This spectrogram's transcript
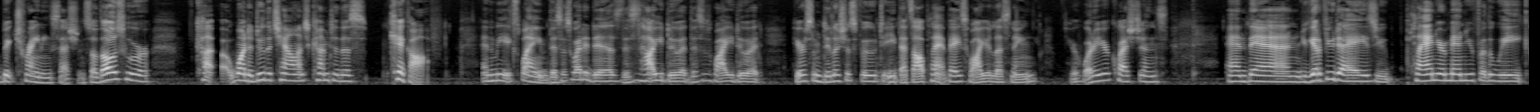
big training session. So those who are want to do the challenge come to this kickoff, and we explain this is what it is, this is how you do it, this is why you do it. Here's some delicious food to eat. That's all plant based while you're listening. Here, what are your questions? And then you get a few days, you plan your menu for the week,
